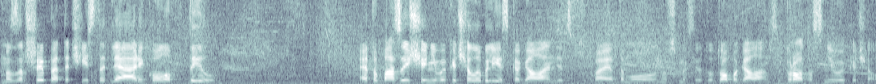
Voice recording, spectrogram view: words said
Mothership это чисто для recall а в тыл. Эту базу еще не выкачал и близко голландец. Поэтому, ну, в смысле, тут оба голландцы. Протосс не выкачал.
